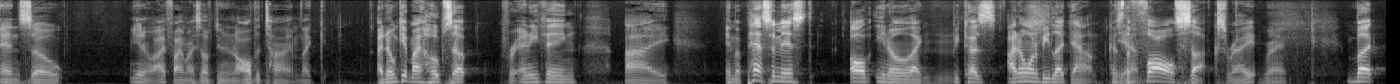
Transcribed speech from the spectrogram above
And so, you know, I find myself doing it all the time. Like, I don't get my hopes up for anything. I am a pessimist, all, you know, like, because I don't want to be let down because Mm-hmm. Yeah. the fall sucks, right? right But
